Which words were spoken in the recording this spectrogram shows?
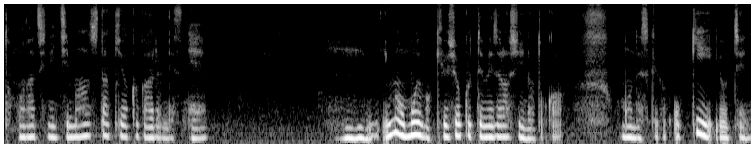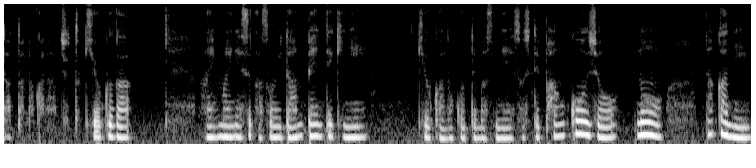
友達に自慢した記憶があるんですね。うん今思えば給食って珍しいなとか思うんですけど大きい幼稚園だったのかなちょっと記憶が曖昧ですがそういう断片的に記憶が残ってますねそしてパン工場の中に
